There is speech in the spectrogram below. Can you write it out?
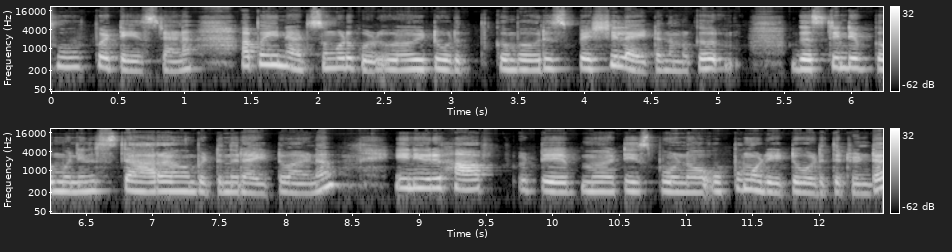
സൂപ്പർ ടേസ്റ്റാണ് അപ്പോൾ ഈ നട്ട്സും കൂടെ ഇട്ട് കൊടുക്കുമ്പോൾ ഒരു സ്പെഷ്യലായിട്ട് നമുക്ക് ഗസ്റ്റിന്റെ ഒക്കെ മുന്നിൽ സ്റ്റാർ ആകാൻ പറ്റുന്ന ഒരു ഐറ്റമാണ് ഇനി ഒരു ഹാഫ് ടീസ്പൂൺ ഉപ്പും കൂടി ഇട്ട് കൊടുത്തിട്ടുണ്ട്.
